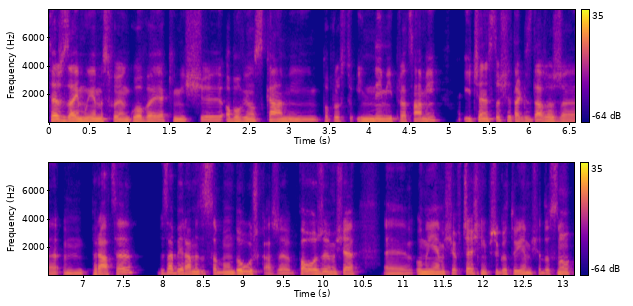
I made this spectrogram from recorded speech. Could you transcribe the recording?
też zajmujemy swoją głowę jakimiś y, obowiązkami, po prostu innymi pracami i często się tak zdarza, że mm, pracę zabieramy ze sobą do łóżka, że położymy się, y, umyjemy się wcześniej, przygotujemy się do snu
